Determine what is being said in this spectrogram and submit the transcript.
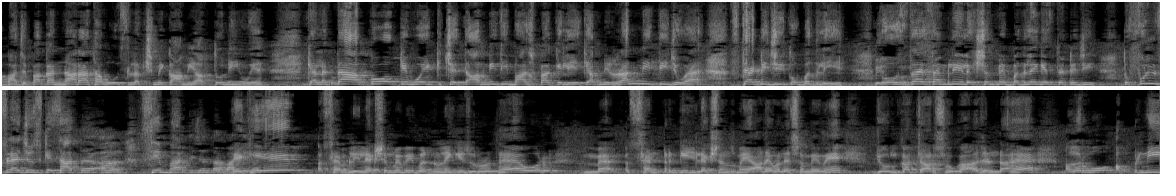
भाजपा का नारा था वो उस लक्ष्य में कामयाब तो नहीं हुए हैं। क्या लगता है आपको कि वो एक चेतावनी थी भाजपा के लिए कि अपनी रणनीति जो है स्ट्रेटेजी को बदलिए? तो उस असेंबली इलेक्शन में बदलेंगे स्ट्रेटेजी तो फुल फ्लैज उसके साथ सीएम भारतीय जनता पार्टी देखिए असेंबली इलेक्शन में भी बदलने की ज़रूरत है और सेंटर की इलेक्शन में आने वाले समय में जो उनका चार सौ का एजेंडा है अगर वो अपनी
